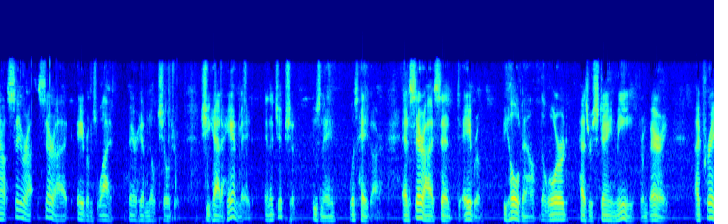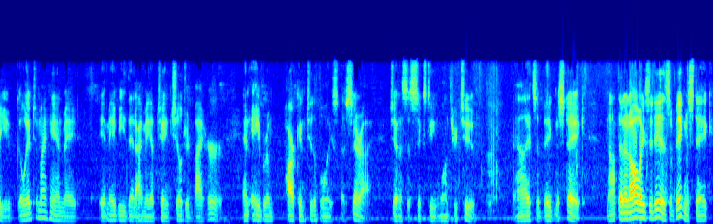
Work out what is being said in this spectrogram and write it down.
Now Sarah, Sarai, Abram's wife, bare him no children. She had a handmaid, an Egyptian, whose name was Hagar. And Sarai said to Abram, Behold now, the Lord has restrained me from bearing. I pray you, go into my handmaid. It may be that I may obtain children by her. And Abram hearkened to the voice of Sarai. Genesis 16, 1 through 2. Now, it's a big mistake. Not that it always it is a big mistake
